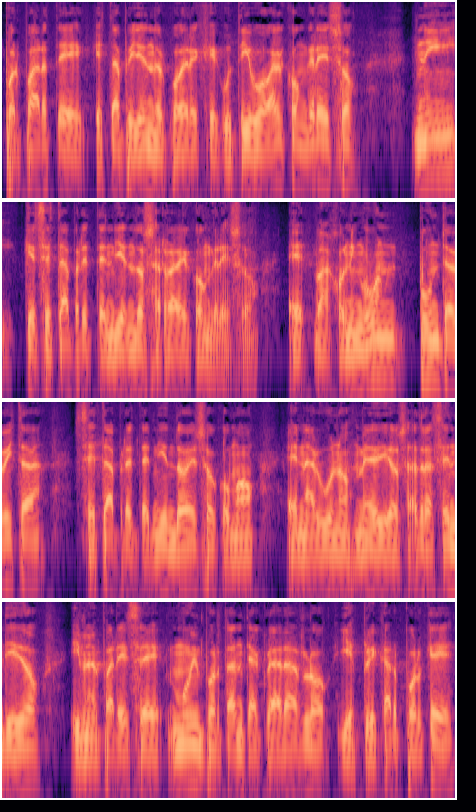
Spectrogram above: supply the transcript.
por parte que está pidiendo el Poder Ejecutivo al Congreso, ni que se está pretendiendo cerrar el Congreso. Eh, bajo ningún punto de vista se está pretendiendo eso como en algunos medios ha trascendido y me parece muy importante aclararlo y explicar por qué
